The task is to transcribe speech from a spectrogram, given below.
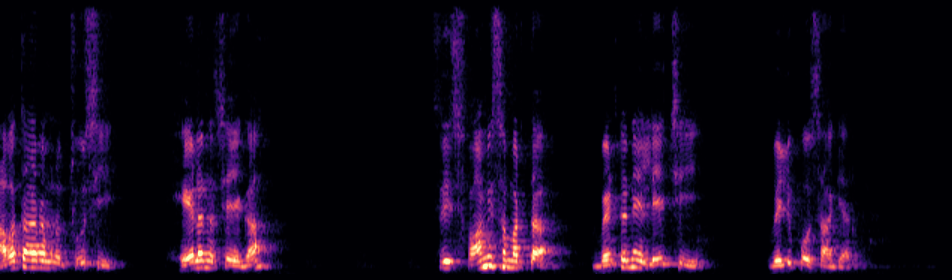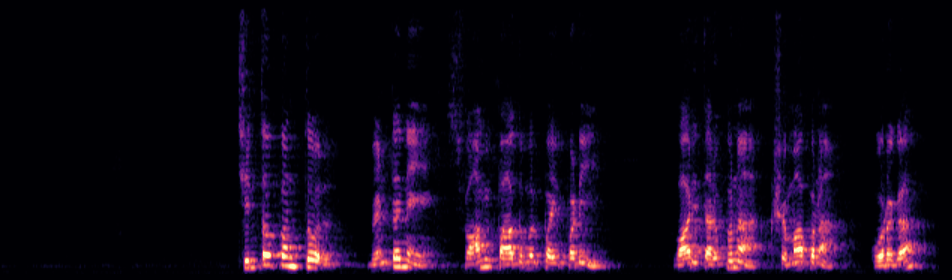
అవతారమును చూసి హేళన చేయగా శ్రీ స్వామి సమర్థ వెంటనే లేచి వెళ్ళిపోసాగారు. చింతోపంతోల్ వెంటనే స్వామి పాదములపై పడి వారి తరఫున క్షమాపణ కోరగా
